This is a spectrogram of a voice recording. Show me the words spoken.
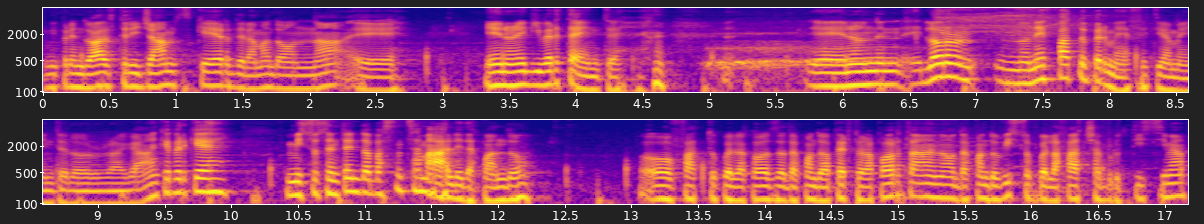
mi prendo altri jumpscare della madonna e... E non è divertente. l'horror non è fatto per me effettivamente l'horror, raga. Anche perché mi sto sentendo abbastanza male da quando ho fatto quella cosa, da quando ho aperto la porta. No, da quando ho visto quella faccia bruttissima.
